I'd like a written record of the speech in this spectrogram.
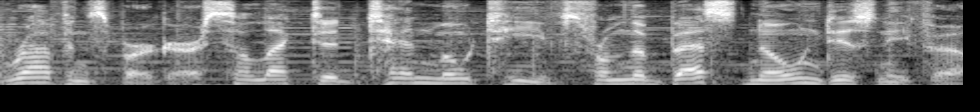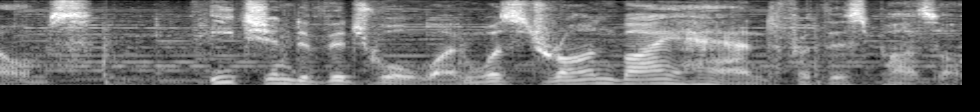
Ravensburger selected 10 motifs from the best-known Disney films. Each individual one was drawn by hand for this puzzle.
